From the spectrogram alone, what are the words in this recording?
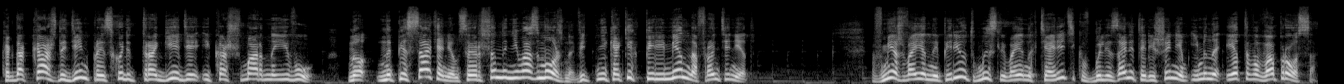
Когда каждый день происходит трагедия и кошмар наяву. Но написать о нем совершенно невозможно, ведь никаких перемен на фронте нет. В межвоенный период мысли военных теоретиков были заняты решением именно этого вопроса.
